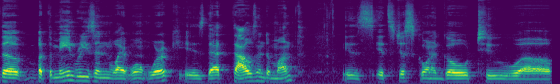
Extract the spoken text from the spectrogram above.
the but the main reason why it won't work is that thousand a month is it's just going to go to uh,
